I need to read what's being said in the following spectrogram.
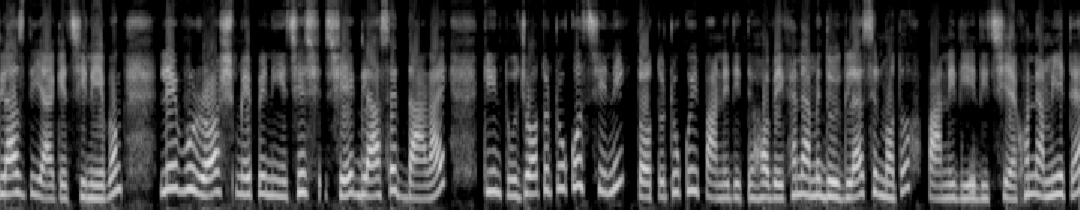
গ্লাস দিয়ে আগে চিনি এবং লেবুর রস মেপে নিয়েছি সে গ্লাসের দ্বারায় কিন্তু যতটুকু চিনি ততটুকুই পানি দিতে হবে। এখানে আমি দুই গ্লাসের মতো পানি দিয়ে দিচ্ছি। এখন আমি এটা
